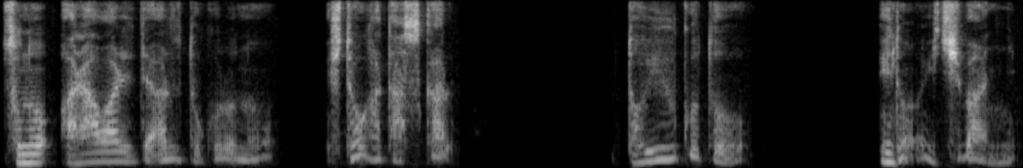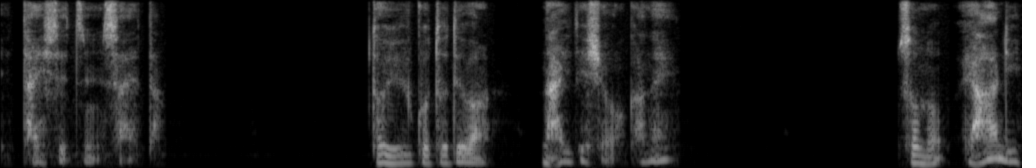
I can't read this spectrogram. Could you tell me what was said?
その現れであるところの人が助かる。ということを意の一番に大切にされた。ということではないでしょうかね。そのやはり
